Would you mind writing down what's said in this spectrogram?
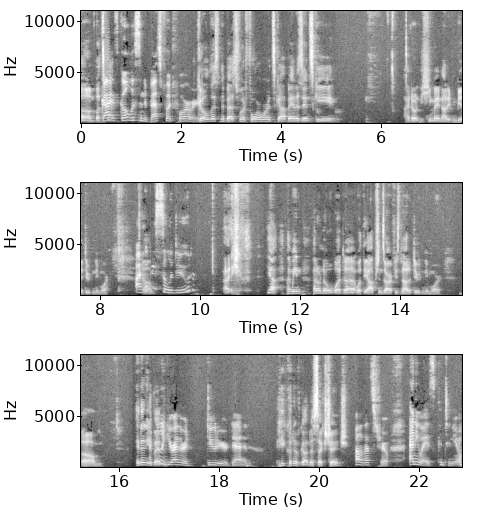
um, but Guys, Scott- go listen to Best Foot Forward. go listen to Best Foot Forward. Scott Banazinski. I don't. He may not even be a dude anymore. I hope um, he's still a dude. I, yeah, I mean, I don't know what uh, what the options are if he's not a dude anymore. Um, in any I feel event, like you're either a dude or you're dead. he could have gotten a sex change. Oh, that's true. Anyways, continue.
